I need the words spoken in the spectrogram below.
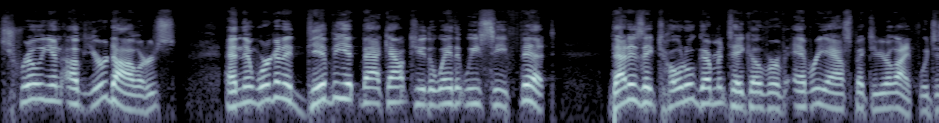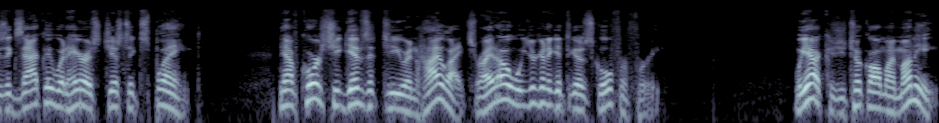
trillion of your dollars and then we're going to divvy it back out to you the way that we see fit, that is a total government takeover of every aspect of your life, which is exactly what Harris just explained. Now, of course, she gives it to you in highlights, right? Oh, well, you're going to get to go to school for free. Well, yeah, because you took all my money.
